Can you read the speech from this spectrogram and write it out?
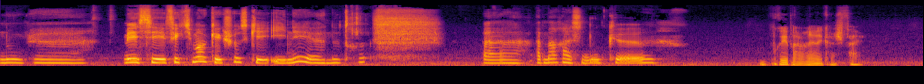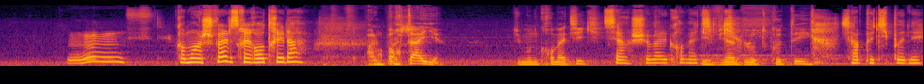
Donc, euh, mais c'est effectivement quelque chose qui est inné à notre à, à ma race. Donc, euh, Pourquoi il parlerait avec un cheval hmm, comment un cheval serait rentré là? Ah, le En plus. portail du monde chromatique. C'est un cheval Il chromatique. vient de l'autre côté. C'est un petit poney.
